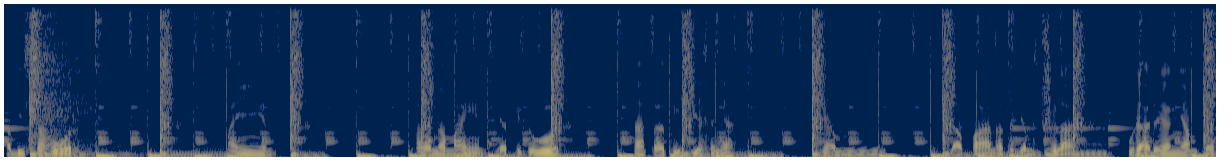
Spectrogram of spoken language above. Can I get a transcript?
habis sahur main. Kalau nggak main ya tidur. Nah tapi biasanya jam 8 atau jam 9 udah ada yang nyamper.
